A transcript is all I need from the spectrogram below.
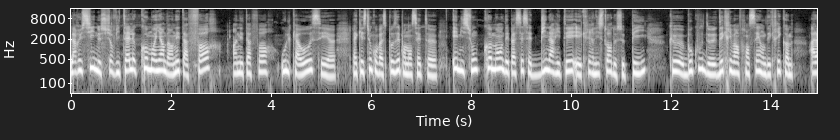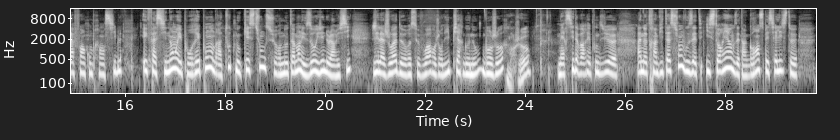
La Russie ne survit-elle qu'au moyen d'un État fort, un État fort ou le chaos? C'est euh, la question qu'on va se poser pendant cette euh, émission. Comment dépasser cette binarité et écrire l'histoire de ce pays que beaucoup d'écrivains français ont décrit comme à la fois incompréhensible et fascinant. Et pour répondre à toutes nos questions sur notamment les origines de la Russie, j'ai la joie de recevoir aujourd'hui Pierre Gonod. Bonjour. Bonjour. Merci d'avoir répondu euh, à notre invitation. Vous êtes historien, vous êtes un grand spécialiste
